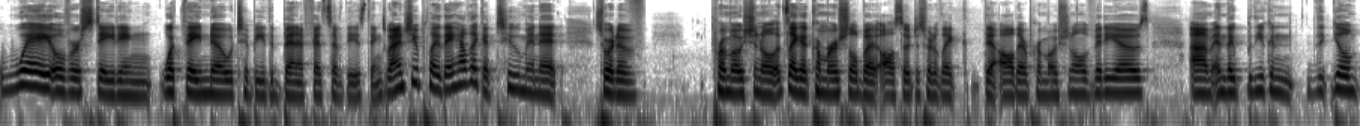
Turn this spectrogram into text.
way overstating what they know to be the benefits of these things. Why don't you play? They have like a two minute sort of promotional. It's like a commercial, but also just sort of like the, all their promotional videos. Um, and the, you can the, you'll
